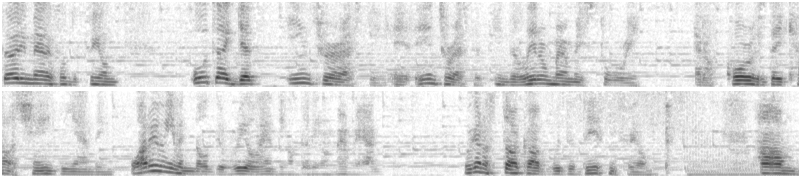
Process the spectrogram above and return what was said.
30 minutes of the film. Uta gets interesting eh, interested in the Little Mermaid story, and of course they kind of change the ending. I don't even know the real ending of the Little Mermaid. I'm, we're gonna stock up with the Disney film. um,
